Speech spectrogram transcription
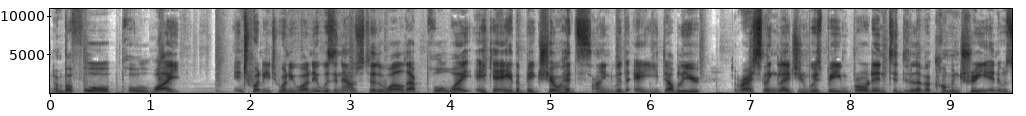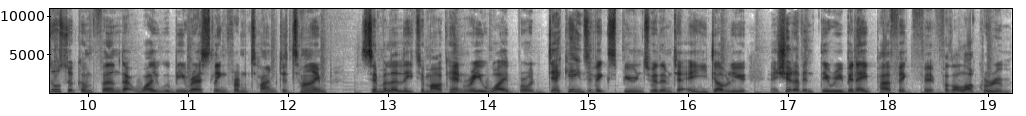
Number 4. Paul Wight in 2021, it was announced to the world that Paul Wight, aka The Big Show, had signed with AEW. The wrestling legend was being brought in to deliver commentary, and it was also confirmed that Wight would be wrestling from time to time. Similarly to Mark Henry, Wight brought decades of experience with him to AEW and should have in theory been a perfect fit for the locker room.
